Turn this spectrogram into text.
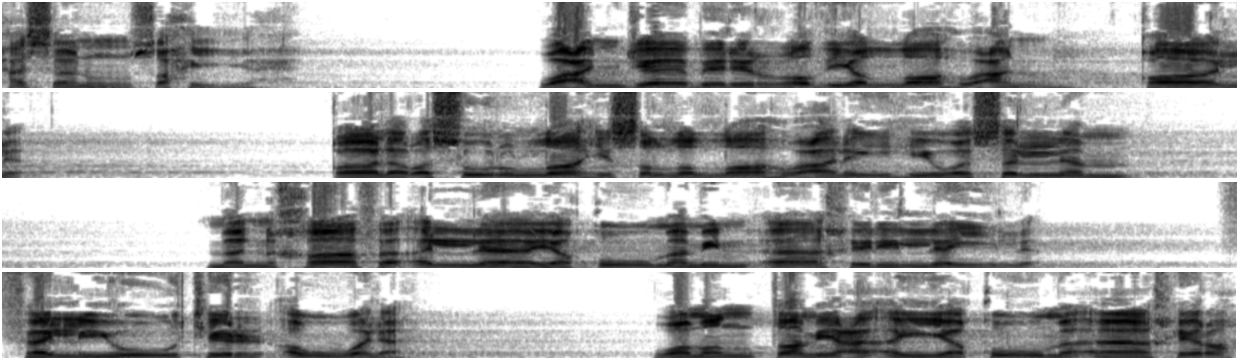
حسن صحيح. وعن جابر رضي الله عنه قال قال رسول الله صلى الله عليه وسلم من خاف ألا يقوم من آخر الليل فليوتر أوله ومن طمع أن يقوم آخره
